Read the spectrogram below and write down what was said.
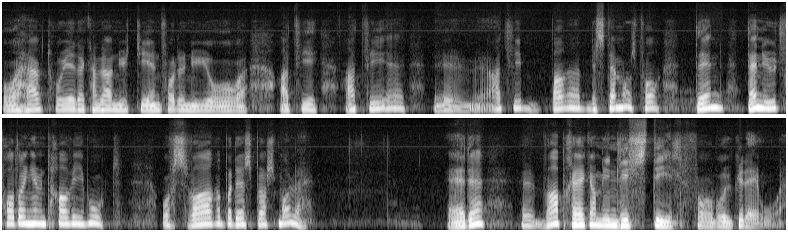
Og her tror jeg det kan være nyttig igjen for det nye året at vi, at vi, eh, at vi bare bestemmer oss for den, den utfordringen tar vi imot. Og svaret på det spørsmålet. Er det Eh, hva preger min livsstil, for å bruke det ordet?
